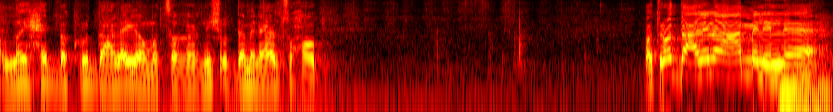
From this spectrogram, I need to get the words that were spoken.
الله يحبك رد عليا وما تصغرنيش قدام العيال صحابي. ما ترد علينا يا عم لله.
